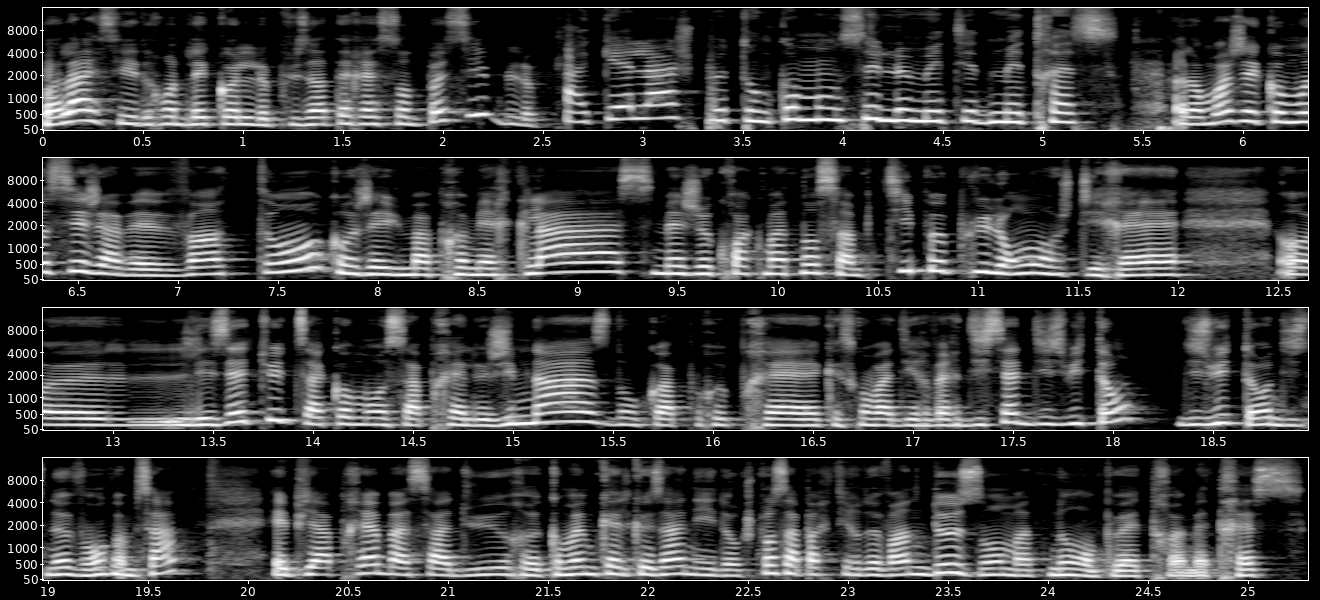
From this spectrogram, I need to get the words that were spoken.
voilà, essayer de rendre l'école le plus intéressante possible. À quel âge peut-on commencer le métier de maîtresse? Alors moi j'ai commencé, j'avais 20 ans quand j'ai eu ma première classe, mais je crois que maintenant c'est un petit peu plus long, je dirais. Les études, ça commence après le gymnase, donc à peu près, qu'est-ce qu'on va dire, vers 17, 18 ans 18 ans, 19 ans, comme ça. Et puis après, bah, ça dure quand même quelques années. Donc, je pense à partir de 22 ans, maintenant, on peut être maîtresse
